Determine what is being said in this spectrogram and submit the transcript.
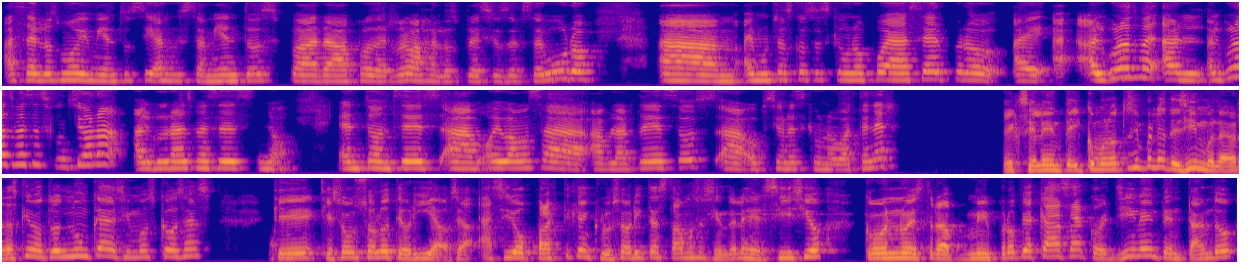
hacer los movimientos y ajustamientos para poder rebajar los precios del seguro. Hay muchas cosas que uno puede hacer, pero algunas, algunas veces funciona, algunas veces no. Entonces, hoy vamos a hablar de esas uh, opciones que uno va a tener. Excelente. Y como nosotros siempre les decimos, la verdad es que nosotros nunca decimos cosas que, que, son solo teoría, o sea, ha sido práctica, incluso ahorita estamos haciendo el ejercicio con nuestra, mi propia casa, con Gina, intentando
